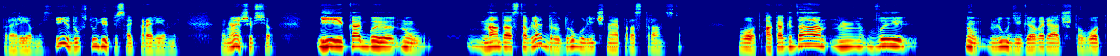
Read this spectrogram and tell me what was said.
про ревность. И иду в студию писать про ревность. Понимаешь, и все. И как бы, ну, надо оставлять друг другу личное пространство. Вот. А когда вы, ну, люди говорят, что вот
